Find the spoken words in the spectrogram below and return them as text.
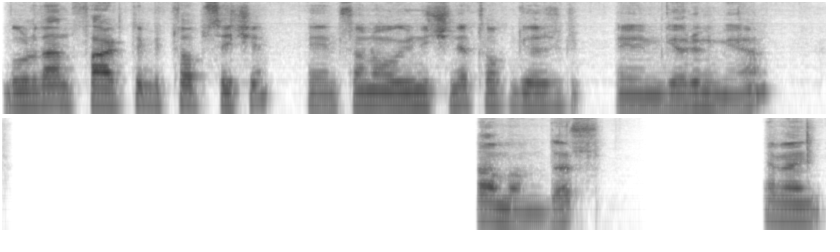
Buradan farklı bir top seçin. Sonra oyun içinde top göz, e, görünmüyor. Tamamdır. Hemen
